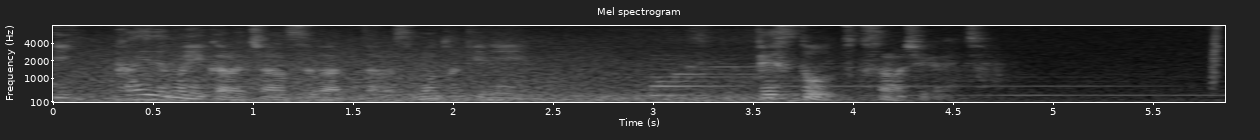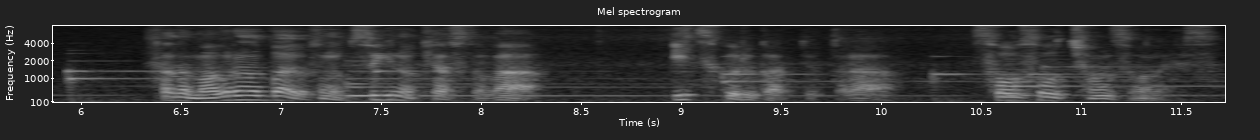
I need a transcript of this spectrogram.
1回でもいいからチャンスがあったらその時にベストを尽くさなきゃいけないんですよ。ただマグロの場合はその次のキャストがいつ来るかって言ったらそうそうチャンスはないです。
